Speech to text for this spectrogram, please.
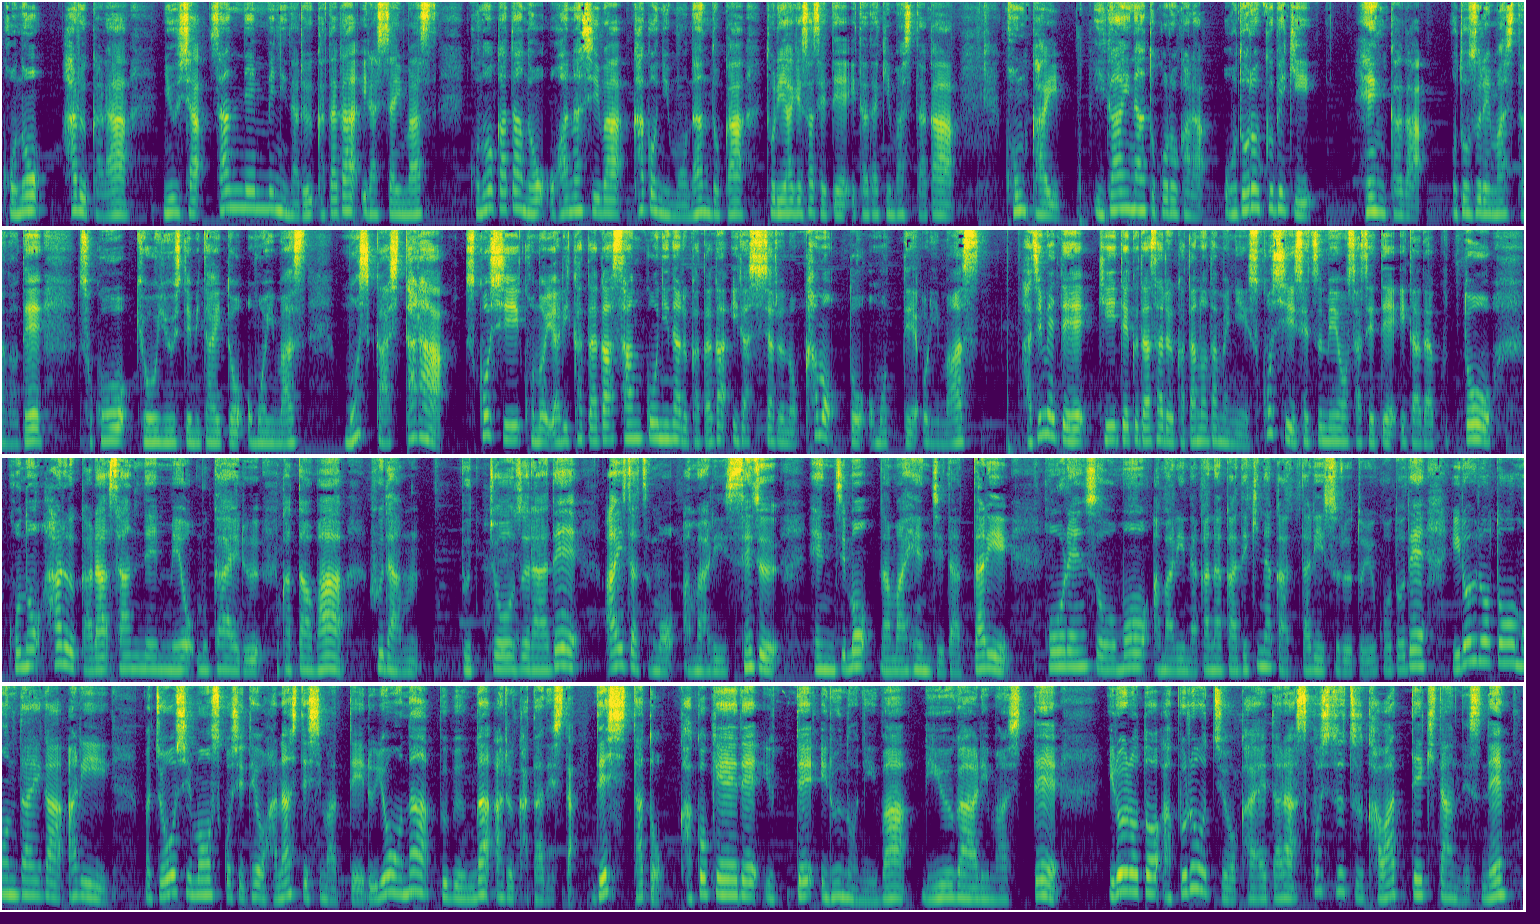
この春から入社3年目になる方がいらっしゃいます。この方のお話は過去にも何度か取り上げさせていただきましたが、今回意外なところから驚くべき変化が訪れましたので、そこを共有してみたいと思います。もしかしたら少しこのやり方が参考になる方がいらっしゃるのかもと思っております。初めて聞いてくださる方のために少し説明をさせていただくとこの春から3年目を迎える方は普段仏頂面で挨拶もあまりせず返事も生返事だったりほうれん草もあまりなかなかできなかったりするということでいろいろと問題がありまあ、上司も少し手を離してしまっているような部分がある方でした。でしたと過去形で言っているのには理由がありましていろいろとアプローチを変えたら少しずつ変わってきたんですね。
